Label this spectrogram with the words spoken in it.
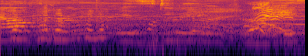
now the group is doing uh,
